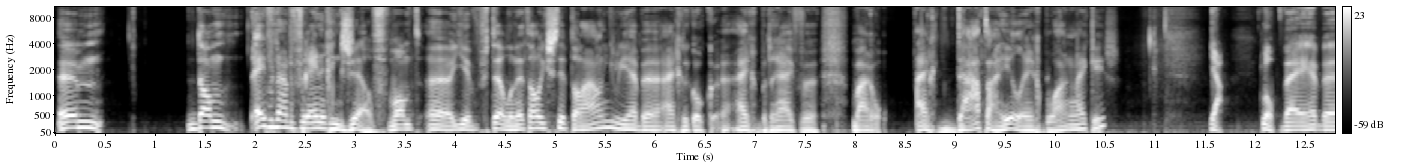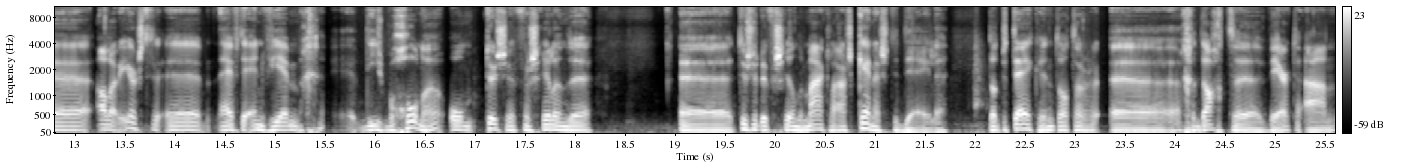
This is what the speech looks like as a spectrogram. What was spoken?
Um, dan even naar de vereniging zelf. Want uh, je vertelde net al, je stipt al aan. Jullie hebben eigenlijk ook eigen bedrijven waar eigenlijk data heel erg belangrijk is. Ja, klopt. Wij hebben allereerst, uh, heeft de NVM, die is begonnen om tussen verschillende uh, tussen de verschillende makelaars kennis te delen. Dat betekent dat er uh, gedacht uh, werd aan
